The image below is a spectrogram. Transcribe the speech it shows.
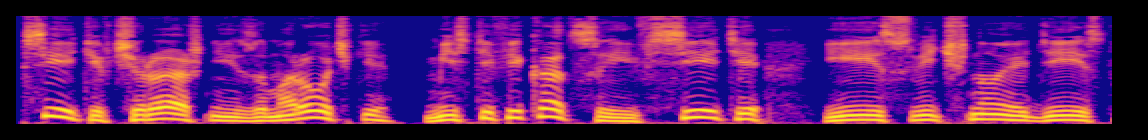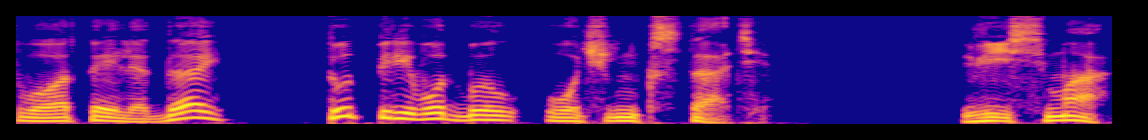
все эти вчерашние заморочки, мистификации в сети и свечное действо отеля «Дай» тут перевод был очень кстати. Весьма,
